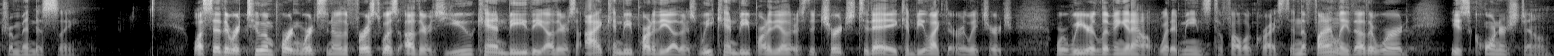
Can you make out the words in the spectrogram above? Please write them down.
tremendously. Well, I said there were two important words to know. The first was others. You can be the others. I can be part of the others. We can be part of the others. The church today can be like the early church, where we are living it out, what it means to follow Christ. And the, finally, the other word is cornerstone.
